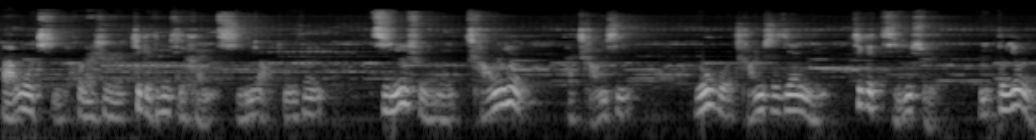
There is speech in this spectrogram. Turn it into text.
啊物体或者是这个东西很奇妙，比如说井水你常用它常新，如果长时间你这个井水你不用，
